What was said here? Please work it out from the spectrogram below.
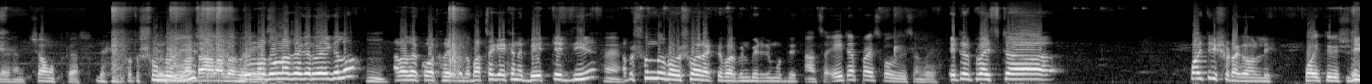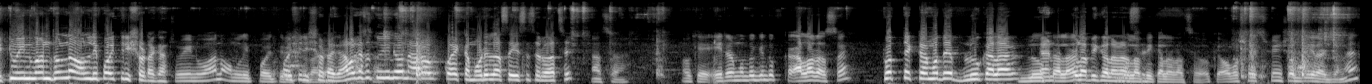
দেখেন চমৎকার। দেখেন কত সুন্দর জিনিস। দোলনা দোলনা জায়গায় রয়ে গেল আলাদা কট হয়ে গেল। বাচ্চাকে এখানে বেড টেড দিয়ে হ্যাঁ। আপনি সুন্দরভাবে শোয়া রাখতে পারবেন বেডের মধ্যে। আচ্ছা এইটার প্রাইস কত দিচ্ছেন ভাই? এটার প্রাইসটা পঁয়ত্রিশশো টাকা অনলি টু ইন ওয়ান ধরলে অনলি পঁয়ত্রিশশো টাকা। টু ইন ওয়ান অনলি পঁয়ত্রিশশো টাকা। আমার কাছে টু ইন ওয়ান আরও কয়েকটা মডেল আছে এসএস এরও আছে। আচ্ছা। ওকে এটার মধ্যে কিন্তু কালার আছে। প্রত্যেকটার মধ্যে ব্লু কালার ব্লু কালার গোলাপি কালার গোলাপি কালার আছে। ওকে অবশ্যই স্ক্রিনশট দিয়ে রাখবেন হ্যাঁ?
